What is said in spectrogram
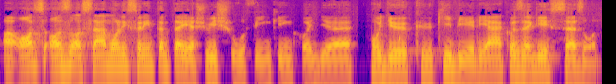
Az, azzal számolni szerintem teljes wishful thinking, hogy, hogy ők kibírják az egész szezon.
